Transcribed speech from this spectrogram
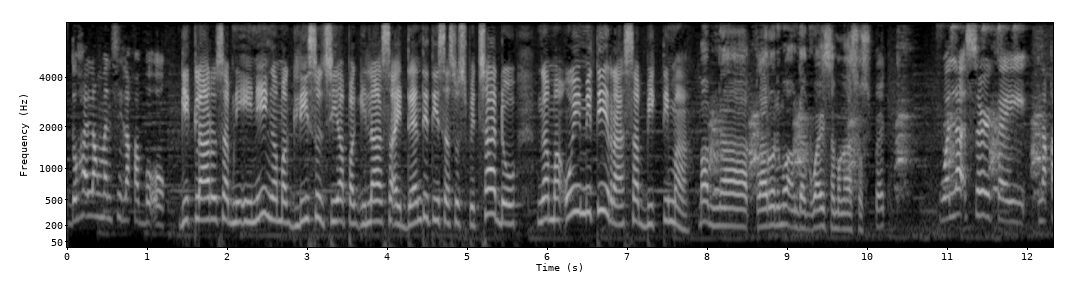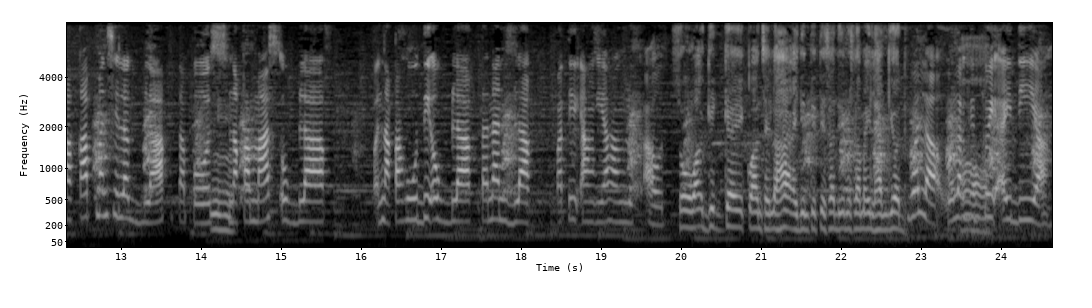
Duha lang man sila kabuok. Giklaro sab ni ini nga maglisod siya pag-ila sa identity sa suspetsado nga maoy mitira sa biktima. Ma'am, na klaro nimo ang dagway sa mga suspect. Wala sir kay nakakap man sila black tapos Mhm. nakamask og black, naka-hoodie og black, tanan black pati ang iyahang lookout. So wa gid kay kuan sila ha identity sa di mo sila mailham gyud. Wala, wala gid Oo. ko'y idea.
